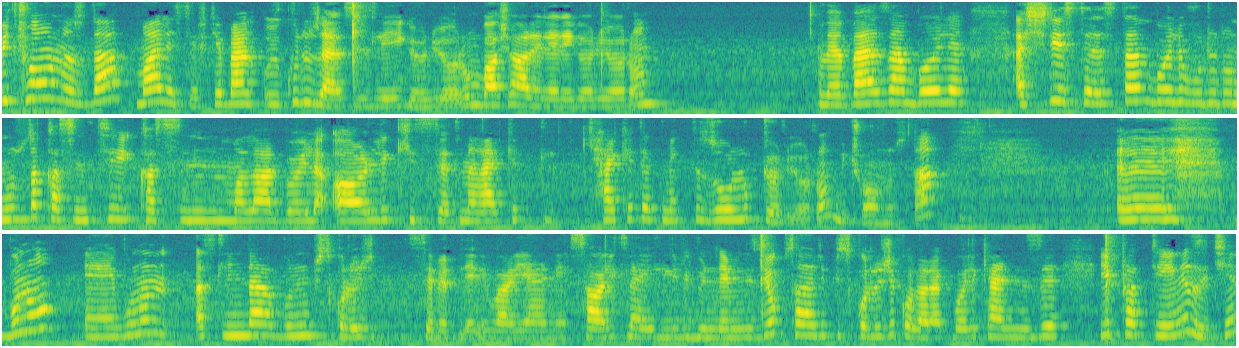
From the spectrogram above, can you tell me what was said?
Birçoğunuzda maalesef ki ben uyku düzensizliği görüyorum, baş ağrıları görüyorum. Ve bazen böyle aşırı stresten böyle vücudunuzda kasıntı, kasılmalar, böyle ağırlık hissetme, hareket hareket etmekte zorluk görüyorum birçoğunuzda. Ee, bunu e, bunun aslında bunun psikolojik sebepleri var yani sağlıkla ilgili bir gündeminiz yok sadece psikolojik olarak böyle kendinizi yıprattığınız için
